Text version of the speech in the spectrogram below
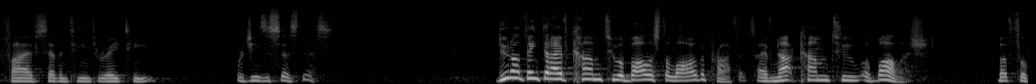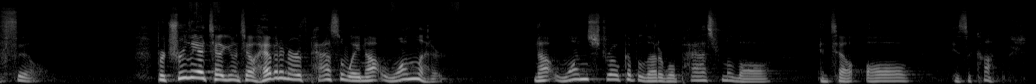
5 17 through 18, where Jesus says this Do not think that I have come to abolish the law of the prophets. I have not come to abolish, but fulfill. For truly I tell you, until heaven and earth pass away, not one letter, not one stroke of a letter will pass from a law until all is accomplished.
